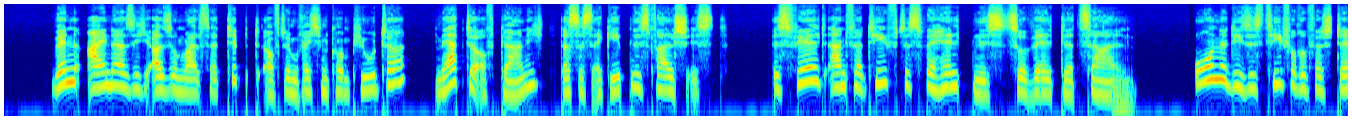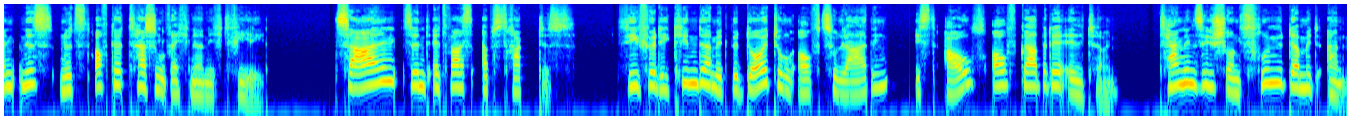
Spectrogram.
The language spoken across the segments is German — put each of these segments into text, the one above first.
Wenn einer sich also mal vertippt auf dem Rechencomputer, merkt er oft gar nicht, dass das Ergebnis falsch ist. Es fehlt ein vertieftes Verhältnis zur Welt der Zahlen. Ohne dieses tiefere Verständnis nützt auch der Taschenrechner nicht viel. Zahlen sind etwas Abstraktes. Sie für die Kinder mit Bedeutung aufzuladen, ist auch Aufgabe der Eltern. Fangen Sie schon früh damit an.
